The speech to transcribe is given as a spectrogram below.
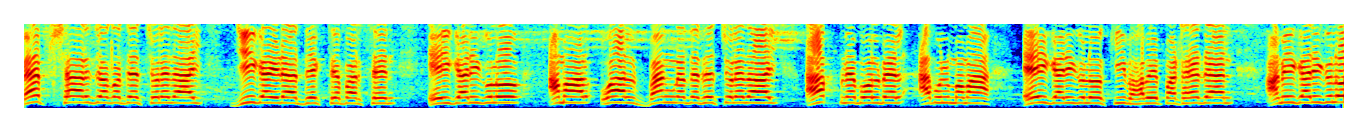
ব্যবসার জগতে চলে যায় যে গাড়িটা দেখতে পারছেন, এই গাড়িগুলো আমার ওয়াল বাংলাদেশে চলে যায়। আপনি বলবেন, আবুল মামা এই গাড়িগুলো কীভাবে পাঠিয়ে দেন? আমি গাড়িগুলো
